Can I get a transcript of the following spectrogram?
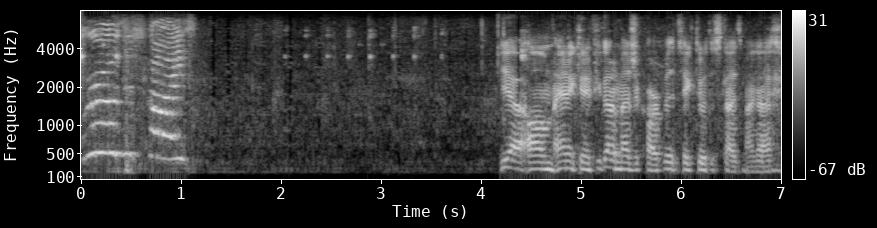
through the skies. Yeah, um, Anakin, if you got a magic carpet, take through the skies, my guy.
